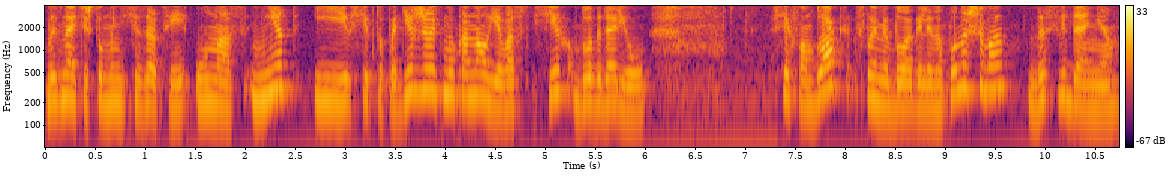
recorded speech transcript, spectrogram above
Вы знаете, что монетизации у нас нет, и все, кто поддерживает мой канал, я вас всех благодарю. Всех вам благ. С вами была Галина Конышева. До свидания.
